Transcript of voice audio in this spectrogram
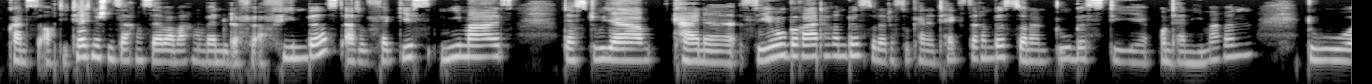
Du kannst auch die technischen Sachen selber machen, wenn du dafür affin bist. Also vergiss niemals, dass du ja keine SEO-Beraterin bist oder dass du keine Texterin bist, sondern du bist die Unternehmerin. Du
